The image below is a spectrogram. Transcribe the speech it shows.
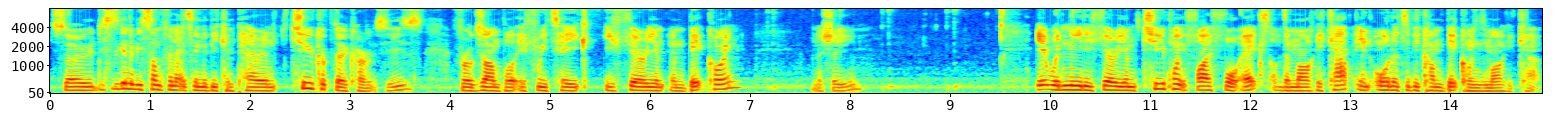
So this is going to be something that's going to be comparing two cryptocurrencies. For example, if we take Ethereum and Bitcoin, I'm going to show you. It would need Ethereum 2.54x of the market cap in order to become Bitcoin's market cap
